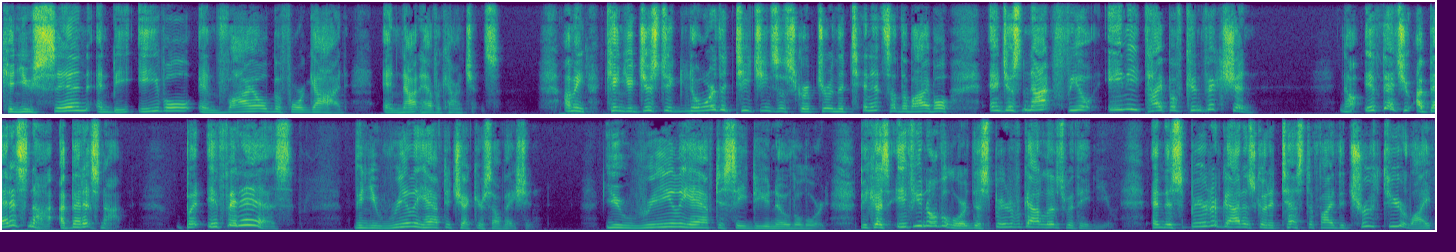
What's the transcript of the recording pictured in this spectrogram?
Can you sin and be evil and vile before God and not have a conscience? I mean, can you just ignore the teachings of Scripture and the tenets of the Bible and just not feel any type of conviction? Now, if that's you, I bet it's not. I bet it's not. But if it is, then you really have to check your salvation. You really have to see do you know the Lord? Because if you know the Lord, the Spirit of God lives within you. And the Spirit of God is going to testify the truth to your life.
